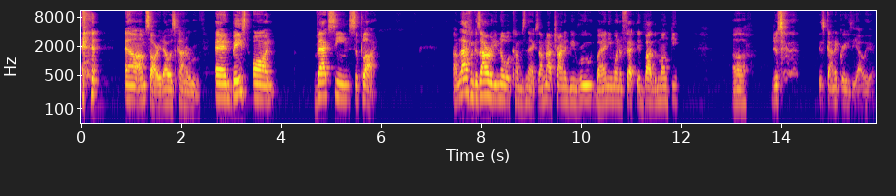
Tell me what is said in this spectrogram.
I'm sorry, that was kind of rude. And based on vaccine supply. I'm laughing because I already know what comes next. I'm not trying to be rude by anyone affected by the monkey. Uh, just it's kind of crazy out here.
